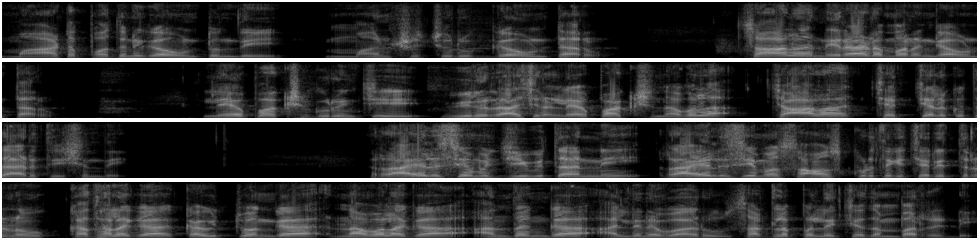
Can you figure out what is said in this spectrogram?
మాట పదునుగా ఉంటుంది మనుషు చురుగ్గా ఉంటారు. చాలా నిరాడంబరంగా ఉంటారు. లేపాక్షి గురించి వీరు రాసిన లేపాక్షి నవల చాలా చర్చలకు దారితీసింది. రాయలసీమ జీవితాన్ని రాయలసీమ సాంస్కృతిక చరిత్రను కథలుగా కవిత్వంగా నవలగా అందంగా అల్లినవారు సడ్లపల్లి చిదంబర్రెడ్డి.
